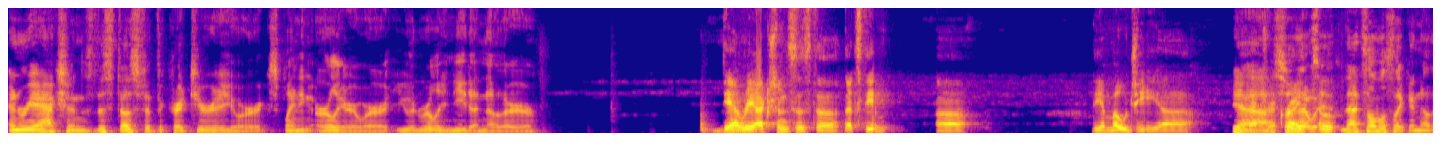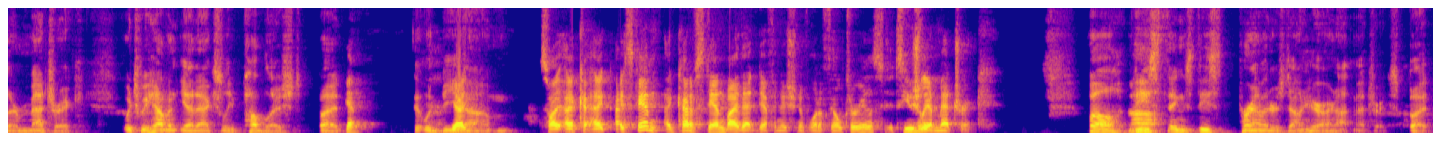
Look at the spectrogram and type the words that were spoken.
And reactions, this does fit the criteria you were explaining earlier, where you would really need another. Yeah, reactions is the, that's the, uh, the emoji, uh, Yeah, metric, so, right? that, So- that's almost like another metric, which we haven't yet actually published, but Yeah. it would be. Yeah. Um, so I, I, I- stand, I kind of stand by that definition of what a filter is. It's usually a metric. well, these Uh, things, these parameters down here are not metrics, but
